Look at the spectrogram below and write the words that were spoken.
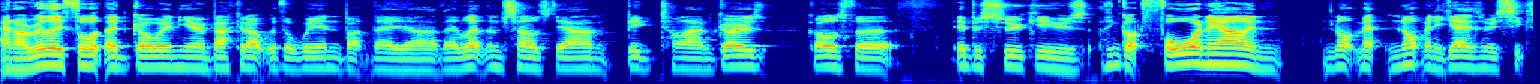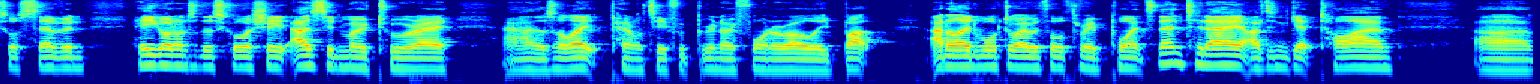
and I really thought they'd go in here and back it up with a win, but they uh, they let themselves down big time. Goes goals for Ibusuki, who's I think got four now in not not many games, maybe six or seven. He got onto the score sheet, as did Mo Toure. Uh, there was a late penalty for Bruno Fornaroli, but Adelaide walked away with all three points. Then today, I didn't get time, uh,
